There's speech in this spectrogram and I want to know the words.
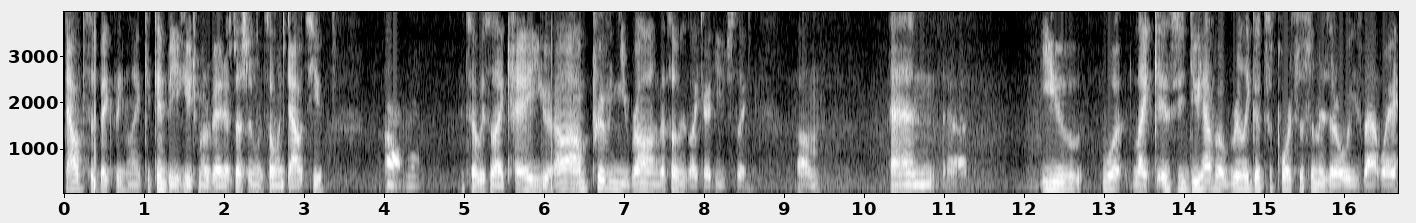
doubt's a big thing like it can be a huge motivator especially when someone doubts you Yeah, yeah. it's always like hey you oh, i'm proving you wrong that's always like a huge thing um, and uh, you what like is do you have a really good support system is it always that way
